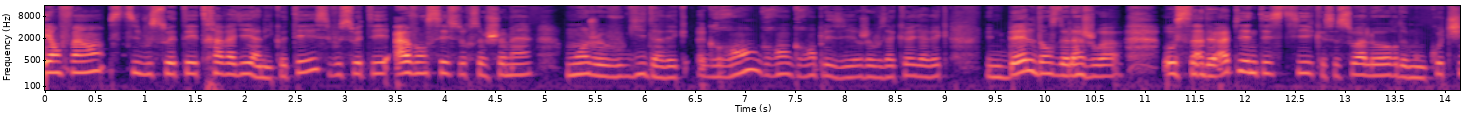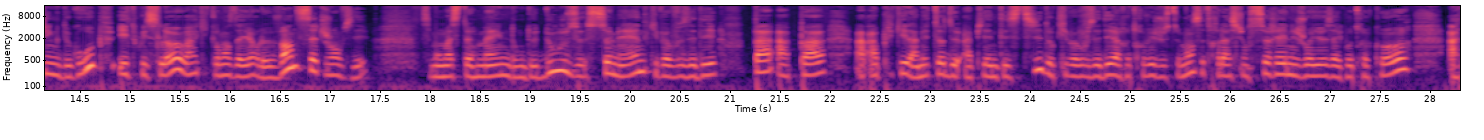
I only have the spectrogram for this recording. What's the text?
Et enfin, si vous souhaitez travailler à mes côtés, si vous souhaitez avancer sur ce chemin, moi je vous guide avec grand, grand, grand plaisir. Je vous accueille avec une belle danse de la joie au sein de Happy and que ce soit lors de mon coaching de groupe Eat With Love, hein, qui commence d'ailleurs le 27 janvier. C'est mon mastermind donc de 12 semaines qui va vous aider pas à pas à appliquer la méthode de Happy and donc qui va vous aider à retrouver justement cette relation sereine et joyeuse avec votre corps, à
